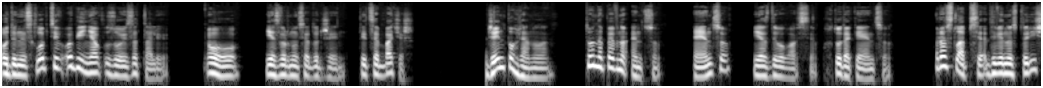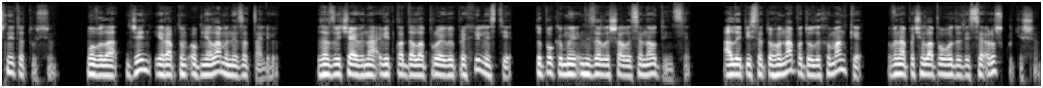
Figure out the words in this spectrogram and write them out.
Один із хлопців обійняв Зою за талію. Ого, я звернувся до Джейн. Ти це бачиш? Джейн поглянула. То, напевно, Енцо. Енцо? Я здивувався. Хто такий Енцо? Розслабся, 90-річний татусю, мовила Джейн і раптом обняла мене за талію. Зазвичай вона відкладала прояви прихильності, допоки ми не залишалися наодинці. Але після того нападу лихоманки вона почала поводитися розкутіше.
